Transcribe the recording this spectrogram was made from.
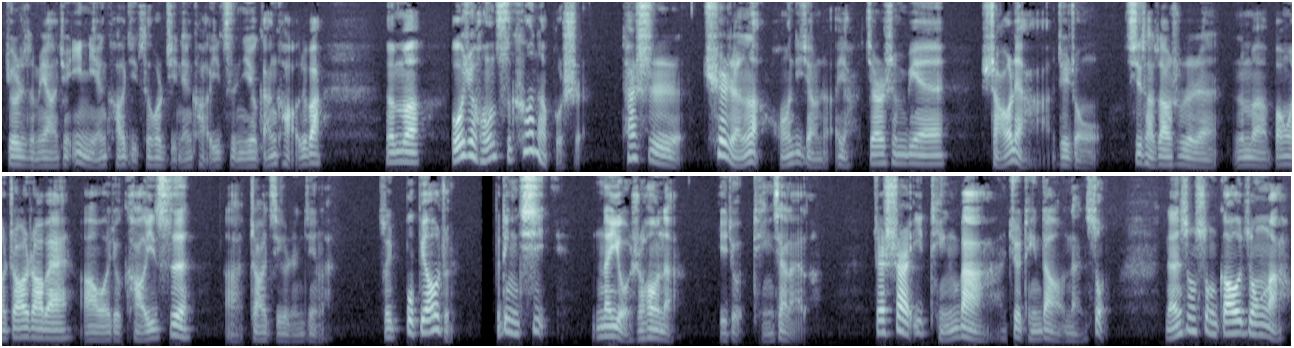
就是怎么样，就一年考几次或者几年考一次，你就敢考，对吧？那么博学鸿词科呢，不是，他是缺人了。皇帝讲着，哎呀，今儿身边少俩这种起草诏书的人，那么帮我招招呗啊，我就考一次啊，招几个人进来。所以不标准、不定期，那有时候呢也就停下来了。这事儿一停吧，就停到南宋。南宋宋高宗啊。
